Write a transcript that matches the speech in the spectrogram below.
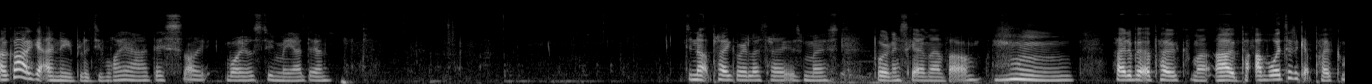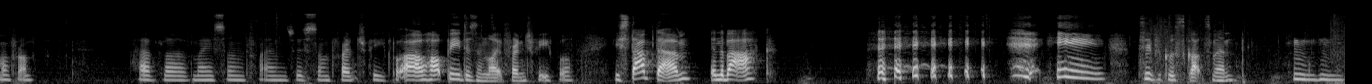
I gotta get a new bloody wire. This like wire's doing me head in. Do not play Gorilla Tag most boringest game ever. Hmm. Played a bit of Pokemon. Oh, where did I get Pokemon from? Have love, made some friends with some French people. Oh, Hotby doesn't like French people. He stabbed them in the back. Typical Scotsman.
